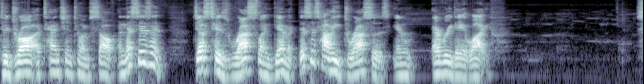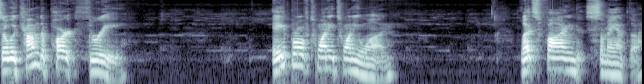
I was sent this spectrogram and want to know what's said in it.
to draw attention to himself. And this isn't just his wrestling gimmick, this is how he dresses in everyday life. So we come to part three. April of 2021. Let's find Samantha.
